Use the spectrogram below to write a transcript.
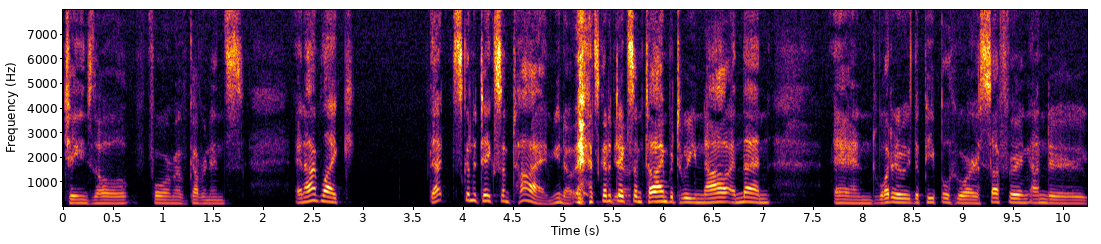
change the whole form of governance. And I'm like, that's going to take some time. You know, it's going to Yeah. take some time between now and then. And what are the people who are suffering under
